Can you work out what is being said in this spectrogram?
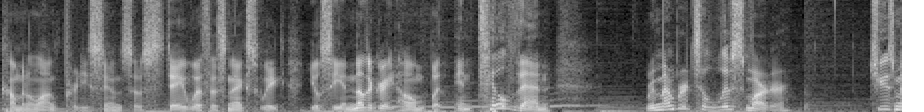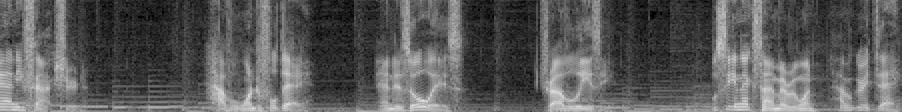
coming along pretty soon. So stay with us next week. You'll see another great home. But until then, remember to live smarter, choose manufactured, have a wonderful day, and as always, travel easy. We'll see you next time, everyone. Have a great day.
